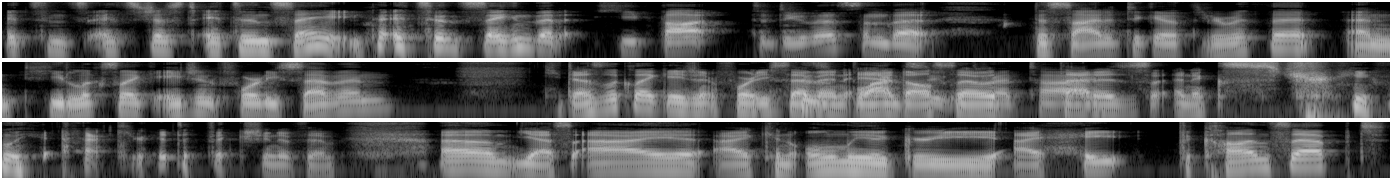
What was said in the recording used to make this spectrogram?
It's it's just it's insane. It's insane that he thought to do this and that decided to go through with it and he looks like agent 47 he does look like Agent 47, and also that is an extremely accurate depiction of him. Um, yes, I I can only agree. I hate the concept.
